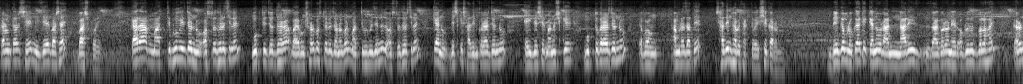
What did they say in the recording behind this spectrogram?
কারণ তার সে নিজের বাসায় বাস করে। কারা মাতৃভূমির জন্য অস্ত্র ধরেছিলেন? মুক্তিযোদ্ধারা বা এবং সর্বস্তরের জনগণ মাতৃভূমির জন্য অস্ত্র ধরেছিলেন? কেন? দেশকে স্বাধীন করার জন্য, এই দেশের মানুষকে মুক্ত করার জন্য এবং আমরা যাতে স্বাধীনভাবে থাকতে পারি সে কারণে। বেগম রোকেয়াকে কেন নারী জাগরণের অগ্রদূত বলা হয়? কারণ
